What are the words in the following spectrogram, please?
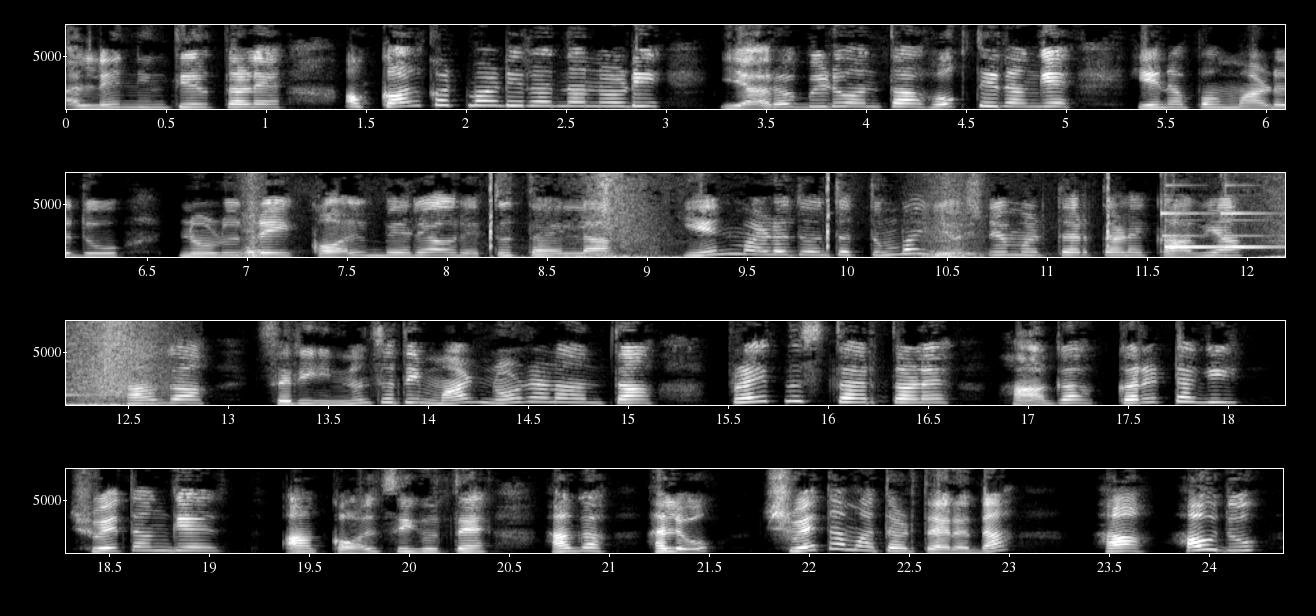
ಅಲ್ಲೇ ನಿಂತಿರ್ತಾಳೆ. ಆ ಕಾಲ್ ಕಟ್ ಮಾಡಿರೋದನ್ನ ನೋಡಿ ಯಾರೋ ಬಿಡು ಅಂತ ಹೋಗ್ತಿದಂಗೆ ಏನಪ್ಪ ಮಾಡೋದು? ನೋಡಿದ್ರೆ ಈ ಕಾಲ್ ಬೇರೆ ಅವ್ರು ಎತ್ತುತ್ತಾ ಇಲ್ಲ? ಏನ್ ಮಾಡೋದು? ಅಂತ ತುಂಬಾ ಯೋಚನೆ ಮಾಡ್ತಾ ಇರ್ತಾಳೆ ಕಾವ್ಯ. ಆಗ, ಸರಿ, ಇನ್ನೊಂದ್ಸತಿ ಮಾಡಿ ನೋಡೋಣ ಅಂತ ಪ್ರಯತ್ನಿಸ್ತಾ ಇರ್ತಾಳೆ. ಆಗ ಕರೆಕ್ಟಾಗಿ ಶ್ವೇತಂಗೆ ಆ ಕಾಲ್ ಸಿಗುತ್ತೆ. ಆಗ, ಹಲೋ, ಶ್ವೇತಾ ಮಾತಾಡ್ತಾ ಇರೋದಾ? ಹಾ, ಹೌದು.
